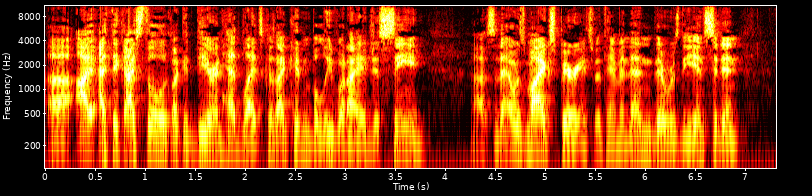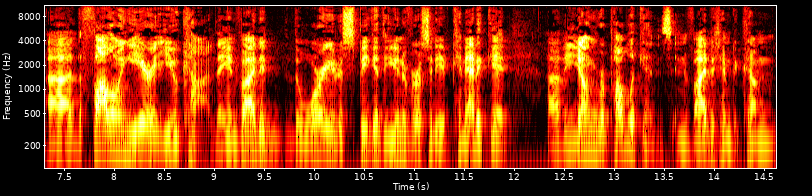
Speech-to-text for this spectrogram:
Uh, I, I, think I still look like a deer in headlights because I couldn't believe what I had just seen. Uh, so that was my experience with him. And then there was the incident uh, the following year at UConn. They invited the Warrior to speak at the University of Connecticut. Uh, the Young Republicans invited him to come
